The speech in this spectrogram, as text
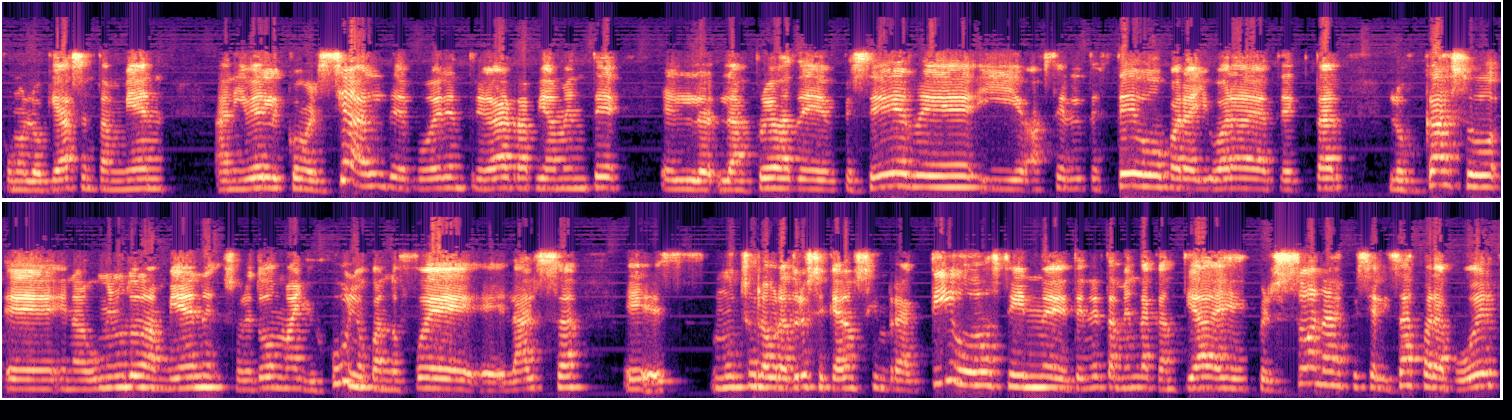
como lo que hacen también a nivel comercial, de poder entregar rápidamente las pruebas de PCR y hacer el testeo para ayudar a detectar los casos. Eh, en algún minuto también, sobre todo en mayo y junio, cuando fue el alza, muchos laboratorios se quedaron sin reactivos, sin eh, tener también la cantidad de personas especializadas para poder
